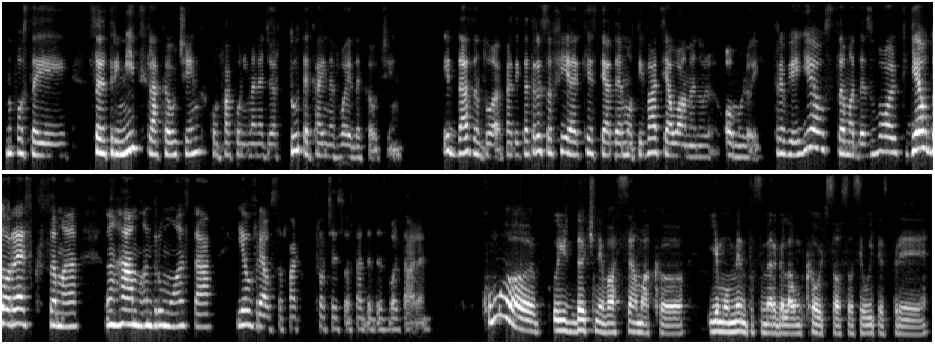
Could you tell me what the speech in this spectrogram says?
nu poți să-i, să-l trimiți la coaching, cum fac unii manager, tu te că ai nevoie de coaching. It doesn't work, adică trebuie să fie chestia de motivația oamenului, omului. Trebuie eu să mă dezvolt, eu doresc să mă înham în drumul ăsta, eu vreau să fac procesul ăsta de dezvoltare. Cum uh, își dă cineva seama că e momentul să meargă la un coach sau să se uite spre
